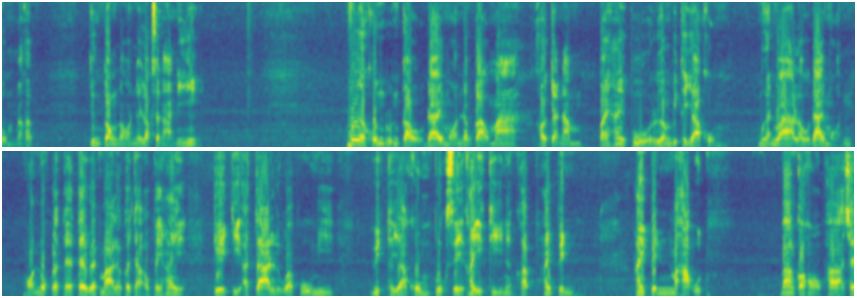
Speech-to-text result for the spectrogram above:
ล่มนะครับ จึงต้องนอนในลักษณะนี้ เมื่อคนรุ่นเก่าได้หมอนดังกล่าวมา เขาจะนำไปให้ผู้เรืองวิทยาคม เหมือนว่าเราได้หมอนหมอนนกกระแตแต้แวดมาแล้วก็จะเอาไปให้เกจิอาจารย์ หรือว่าผู้มีวิทยาคมปลุกเสกให้อีกทีนะครับ ให้เป็นให้เป็นมหาอุด บ้างก็ห่อผ้าใช้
